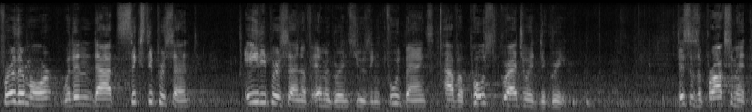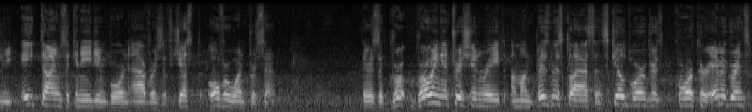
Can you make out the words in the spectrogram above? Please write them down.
Furthermore, within that 60%, 80% of immigrants using food banks have a postgraduate degree. This is approximately eight times the Canadian born average of just over 1%. There's a gro growing attrition rate among business class and skilled workers, worker immigrants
